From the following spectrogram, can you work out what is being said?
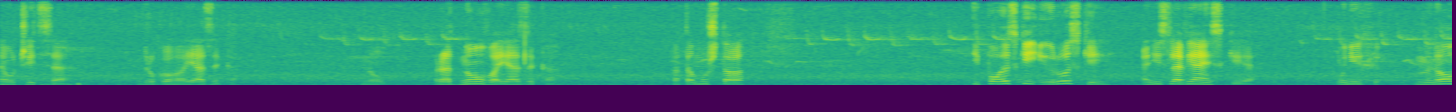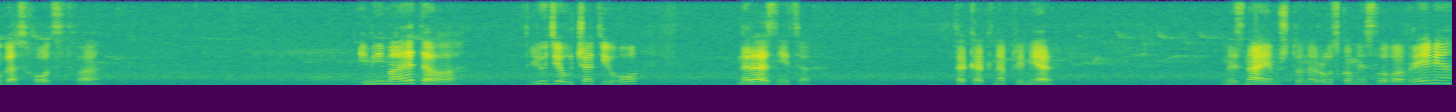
научиться другого языка. Ну, родного языка. Потому что и польский, и русский, они славянские. У них много сходства. И мимо этого люди учат его на разницах. Так как, например, мы знаем, что на русском есть слово «время»,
